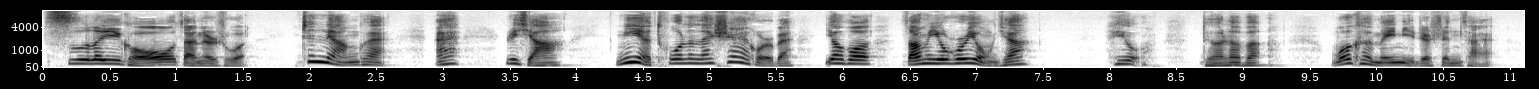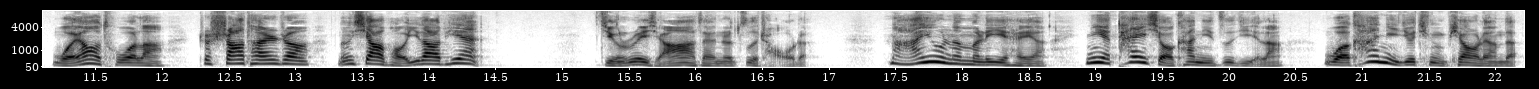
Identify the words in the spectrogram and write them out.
撕了一口，在那说：“真凉快。”哎，瑞霞，你也脱了来晒会儿呗？要不咱们游会儿泳去？哎呦，得了吧，我可没你这身材，我要脱了，这沙滩上能吓跑一大片。景瑞霞在那自嘲着：“哪有那么厉害呀？你也太小看你自己了。”我看你就挺漂亮的，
